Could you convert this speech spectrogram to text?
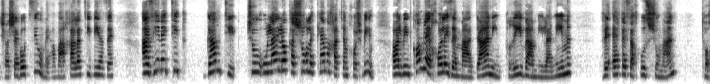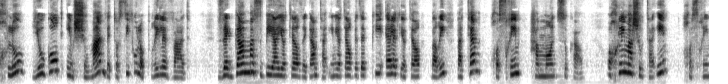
שהוציאו מהמאכל הטבעי הזה. אז הנה טיפ, גם טיפ, שהוא אולי לא קשור לקמח אתם חושבים, אבל במקום לאכול איזה מעדן עם פרי ועמילנים ואפס אחוז שומן, תאכלו יוגורט עם שומן ותוסיפו לו פרי לבד. זה גם משביע יותר, זה גם טעים יותר וזה פי אלף יותר בריא ואתם חוסכים המון סוכר. אוכלים משהו טעים, חוסכים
